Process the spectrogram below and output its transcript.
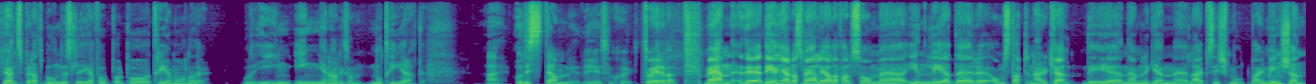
Jag har inte spelat Bundesliga-fotboll på tre månader. Och in, ingen har liksom noterat det. Nej. Och det stämmer ju, det är så sjukt. Så är det väl. Men det, det är en jävla smäll i alla fall som eh, inleder omstarten här ikväll. Det är nämligen eh, Leipzig mot Bayern München.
